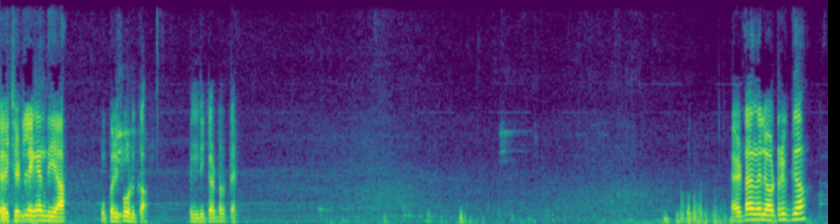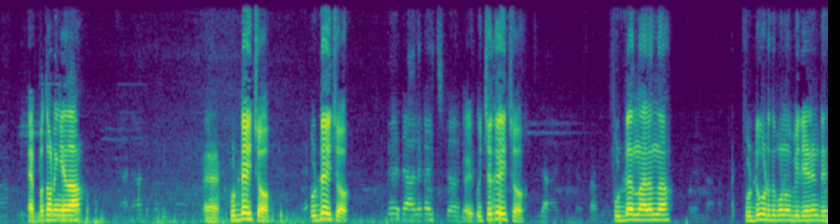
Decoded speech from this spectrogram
കഴിച്ചിട്ടില്ലെങ്കിൽ എന്ത് ചെയ്യാം? മുപ്പരിക്ക് കൊടുക്കാം. ഇന്ത്യക്കാട്ടോട്ടെ ഏട്ടാ എന്താ ലോട്ടറി വിൽക്കുക എപ്പോ തുടങ്ങിയതാ? ഫുഡ് കഴിച്ചോ? ഫുഡ് കഴിച്ചോ? ഉച്ചയ്ക്ക് കഴിച്ചോ? ഫുഡ് എന്നാലെന്നാ ഫുഡ് കൊടുത്തുക്കണു ബിരിയാണി ഉണ്ട്.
